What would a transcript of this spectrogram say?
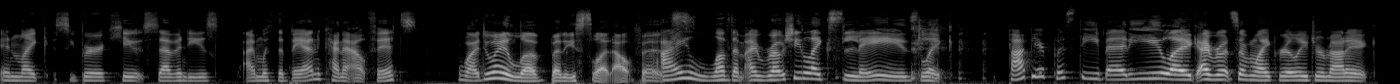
in like super cute 70s I'm with the band kind of outfits. Why do I love Betty slut outfits? I love them. I wrote she like slays, like pop your pussy, Betty. Like I wrote some like really dramatic,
